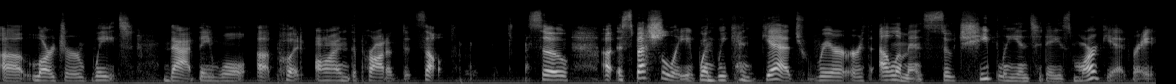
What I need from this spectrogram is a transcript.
uh, larger weight that they will uh, put on the product itself. So, uh, especially when we can get rare earth elements so cheaply in today's market, right?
